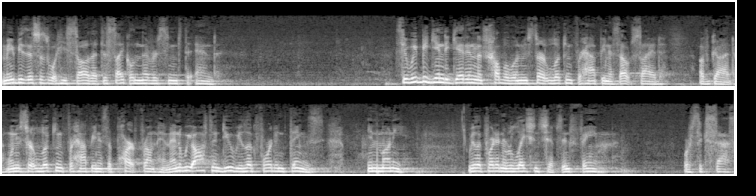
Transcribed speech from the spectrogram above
Maybe this is what he saw that this cycle never seems to end. See, we begin to get into trouble when we start looking for happiness outside of God, when we start looking for happiness apart from Him. And we often do. We look for it in things, in money. We look for it in relationships, in fame, or success,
